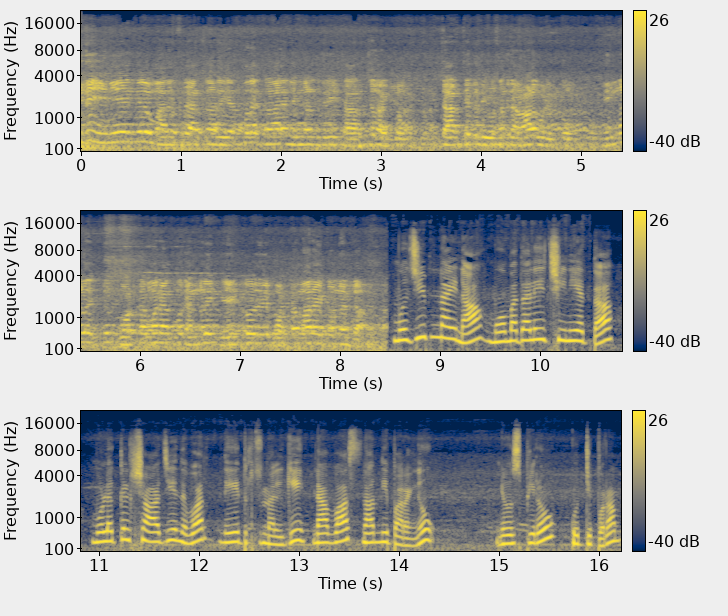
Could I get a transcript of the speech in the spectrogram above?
ഇത് ഇനിയെങ്കിലും മനസ്സിലാക്കാതെ എത്ര കാലം നിങ്ങൾ ഇതിന് ചർച്ച വയ്ക്കും ചർച്ചയ്ക്ക് ദിവസത്തിന് ആളെ വിളിക്കും. നിങ്ങൾ ഇത് പൊട്ടന്മാരാക്കും. ഞങ്ങൾ കേൾക്കുന്നത് പൊട്ടന്മാരായിട്ടൊന്നുമില്ല. മുജീബ് നൈന മുഹമ്മദ് അലി ചീനിയത്ത് മുളക്കൽ ഷാജി എന്നിവർ നേതൃത്വം നൽകി. നവാസ് നന്ദി പറഞ്ഞു. News bureau Kuttippuram.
